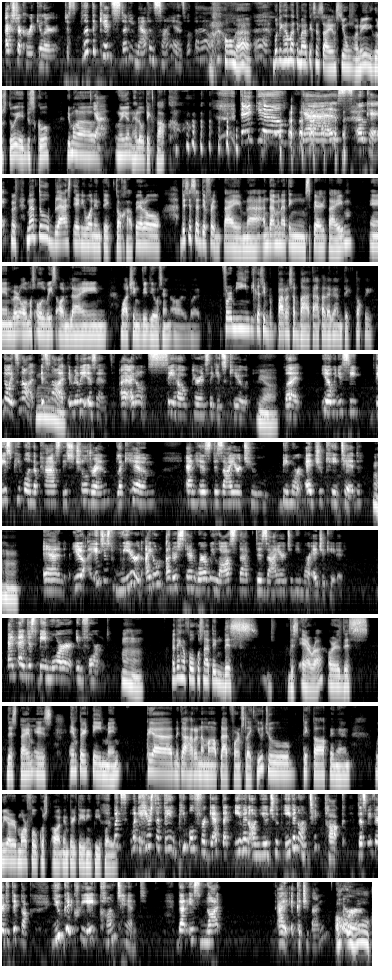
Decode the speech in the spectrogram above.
extracurricular. Just let the kids study math and science. What the hell? Oo nga. Ah. Buti nga mathematics and science yung ano yung gusto eh. Diyos ko. Yung mga yeah. ngayon, hello TikTok. Thank you. Yes. Okay. Not to blast anyone in TikTok ha, pero this is a different time na ang dami nating spare time and we're almost always online watching videos and all. But for me, hindi kasi para sa bata talaga ang TikTok eh. No, it's not. It's Mm. not. It really isn't. I, I don't see how parents think it's cute. Yeah. But, you know, when you see these people in the past, these children like him, and his desire to be more educated, Mhm. And, you know, it's just weird. I don't understand where we lost that desire to be more educated and, and just be more informed. Mhm. I think ang focus natin this this era or this this time is entertainment. Kaya nagkakaroon ng mga platforms like YouTube, TikTok, ganyan. We are more focused on entertaining people. But, but here's the thing people forget that even on YouTube, even on TikTok, let's be fair to TikTok, you could create content that is not ay kachipan. Oo. or-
